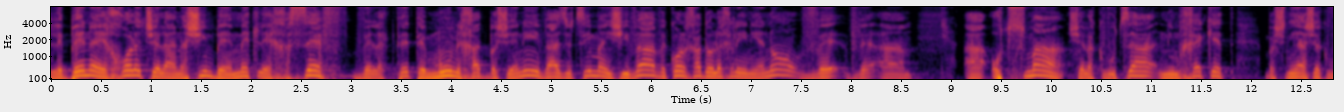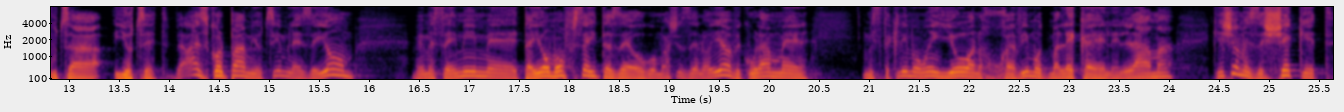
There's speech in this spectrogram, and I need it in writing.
לבין היכולת של האנשים באמת להיחשף ולתת אמון אחד בשני, ואז יוצאים מהישיבה וכל אחד הולך לעניינו, והעוצמה וה, של הקבוצה נמחקת בשנייה שהקבוצה יוצאת. ואז כל פעם יוצאים לאיזה יום ומסיימים אה, את היום off-site הזה, או מה שזה לא יהיה, וכולם אה, מסתכלים ואומרים, יואו, אנחנו חייבים עוד מלא כאלה. למה? כי יש שם איזה שקט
